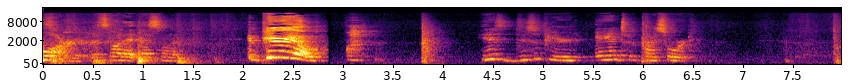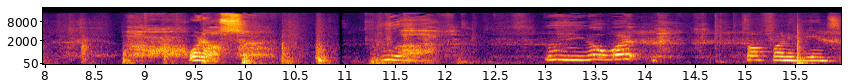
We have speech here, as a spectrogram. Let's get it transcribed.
you are. That's not it. That's not it. Imperio! He just disappeared and took my sword. What else? You know what? It's all fun and games.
